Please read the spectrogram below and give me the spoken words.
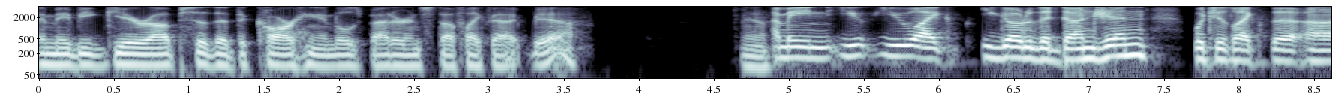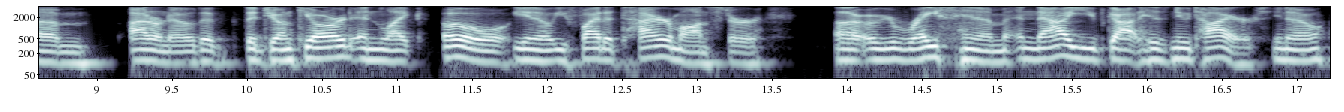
and maybe gear up so that the car handles better and stuff like that, yeah, Yeah. I mean, you you like you go to the dungeon, which is like the um I don't know the the junkyard, and like oh you know you fight a tire monster, uh, or you race him, and now you've got his new tires. You know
